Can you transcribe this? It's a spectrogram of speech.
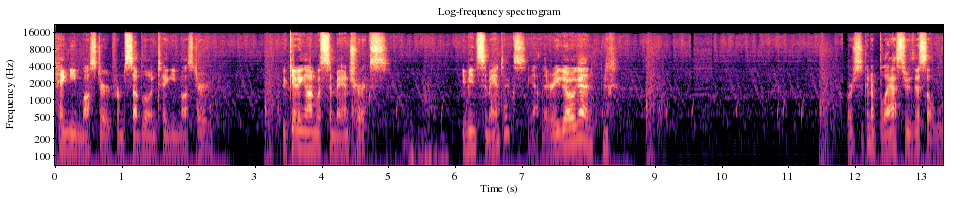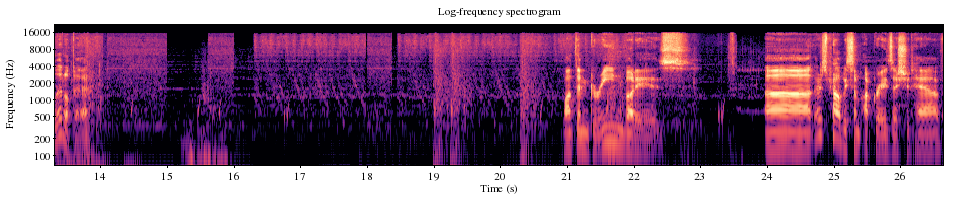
Tangy Mustard from Sublo and Tangy Mustard. You're getting on with semantics. You mean semantics? Yeah, there you go again. We're just to blast through this a little bit. Want them green buddies. Uh, there's probably some upgrades I should have.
